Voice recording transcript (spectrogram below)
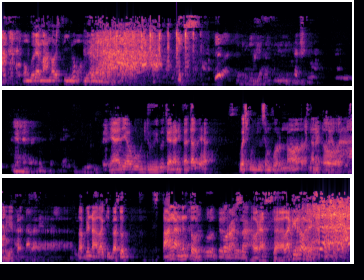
Wong boleh makna wis bingung. Ya dia wudhu itu darah batal ya. Wes wudhu sempurna terus ngentut jenenge batal. Tapi nak lagi basuh tangan ngentut. Ora sah. Ora sah. Lagi roh deh.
